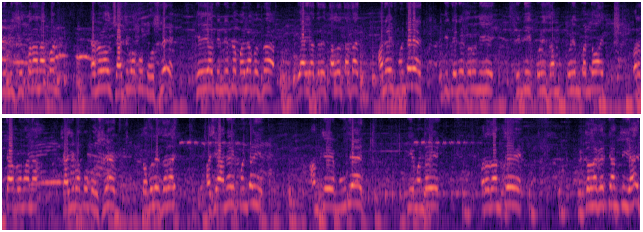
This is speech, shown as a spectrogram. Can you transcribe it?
हे निश्चितपणानं आपण करणार आहोत शहाजीबापू भोसले हे या दिंडीतनं पहिल्यापासून या यात्रेत चालत जातात. अनेक मंडळी आहेत की जेणेकरून ही दिंडी कोळी सम कोळी बंधव आहेत. परत त्याप्रमाणे शहाजीबापू भोसले आहेत. चौगुले सर आहेत. अशी अनेक मंडळी आमचे मुंगे आहेत. ही मंडळी परत आमचे विठ्ठलनगरचे आमचे हे आहेत.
